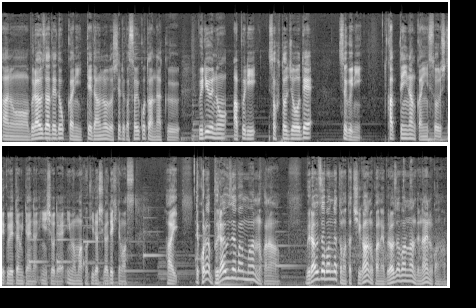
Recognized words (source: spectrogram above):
あのー、ブラウザでどっかに行ってダウンロードしてとかそういうことはなく、ブリューのアプリ、ソフト上ですぐに勝手になんかインストールしてくれたみたいな印象で今まあ書き出しができてます。はい。で、これはブラウザ版もあるのかな？ブラウザ版だとまた違うのかね？ブラウザ版なんでないのかな？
